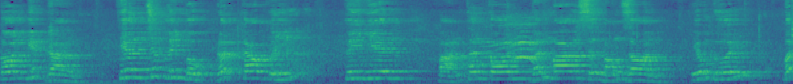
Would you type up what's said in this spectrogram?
con biết rằng thiên chức linh mục rất cao quý, tuy nhiên bản thân con vẫn mang sự mỏng giòn, yếu đuối, bất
